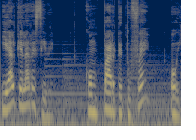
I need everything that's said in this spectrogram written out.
y al que la recibe. Comparte tu fe hoy.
